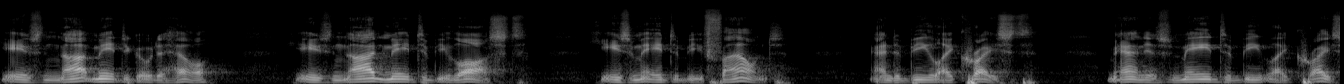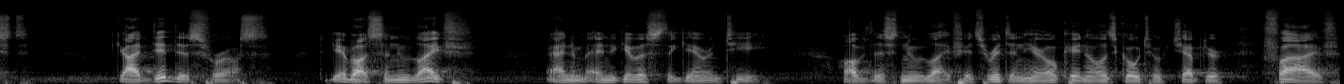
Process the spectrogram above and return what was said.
he is not made to go to hell, he is not made to be lost, He's made to be found and to be like Christ. Man is made to be like Christ. God did this for us to give us a new life and, and to give us the guarantee of this new life. It's written here. Okay, now let's go to chapter 5,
